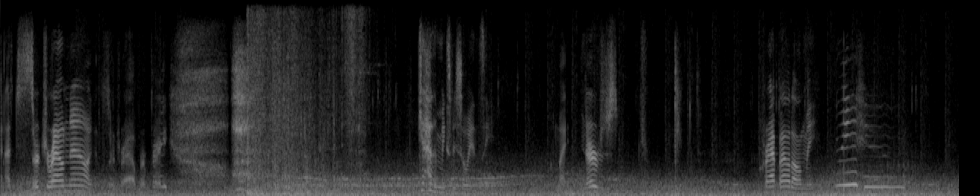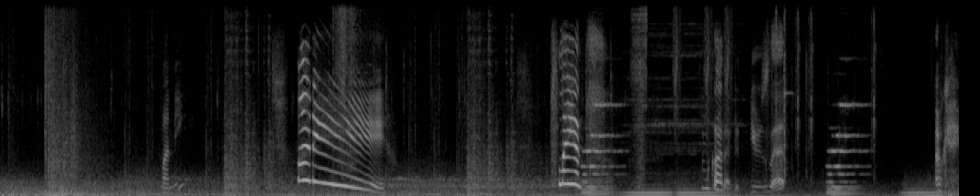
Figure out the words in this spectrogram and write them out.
Can I search around now? I can search around for prey. God, that makes me so antsy. My nerves just crap out on me. Money? Money! Plants! I'm glad I didn't use that. Okay.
